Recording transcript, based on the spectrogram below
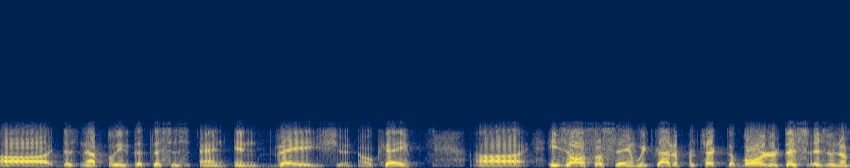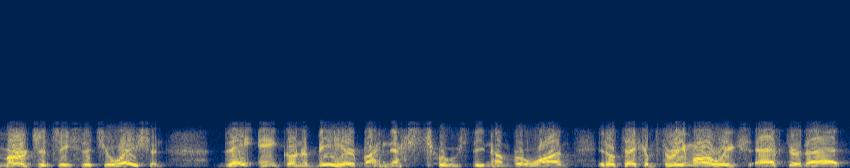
uh, does not believe that this is an invasion, okay? Uh, he's also saying we've got to protect the border. This is an emergency situation. They ain't going to be here by next Tuesday, number one. It'll take him three more weeks after that.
